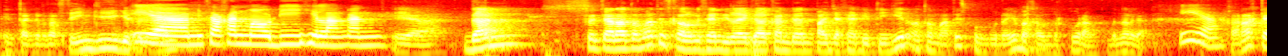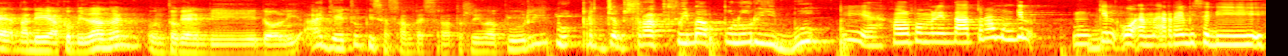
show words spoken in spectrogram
integritas tinggi gitu kan. iya misalkan mau dihilangkan Iya. Dan secara otomatis kalau misalnya dilegalkan dan pajaknya ditinggiin, otomatis penggunanya bakal berkurang, bener nggak? iya Karena kayak tadi aku bilang kan, untuk yang di Doli aja itu bisa sampai 150 ribu per jam, 150 ribu. iya kalau pemerintah aturan mungkin mungkin UMR-nya bisa di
